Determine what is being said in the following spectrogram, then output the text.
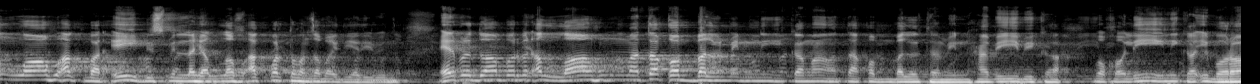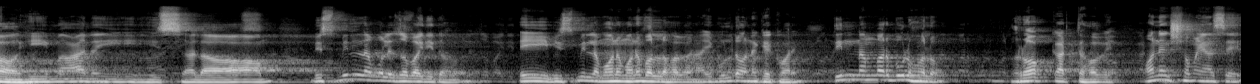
আল্লাহু আকবার। এই বিসমিল্লাহি, আল্লাহ আকবার তখন জবাই দিয়ে দিবেন। এরপরে দোয়া পড়বেন, আল্লাহুম্মা তাকাব্বাল মিন্নি মিন হাবিবিকা বলে জবাই দিতে হবে। এই বিসমিল্লাহ মনে মনে বললে হবে না। এই ভুলটা অনেকে করে। তিন নাম্বার ভুল হলো, রক কাটতে হবে। অনেক সময় আছে,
